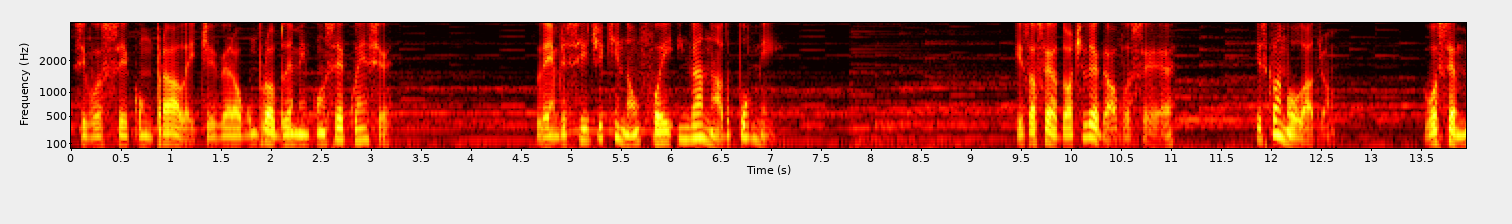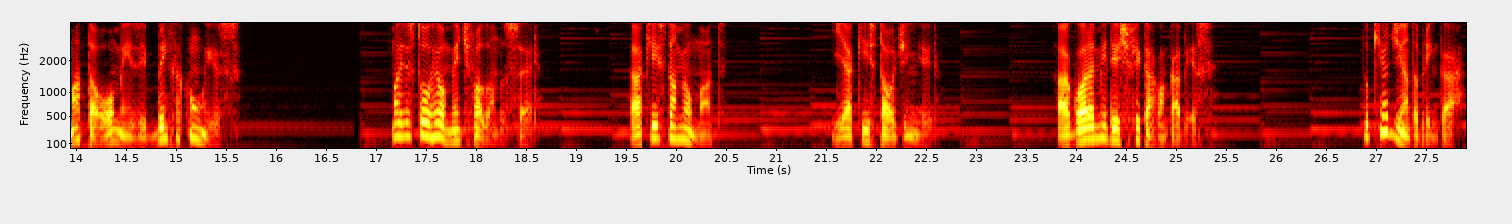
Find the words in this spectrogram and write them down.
se você comprá-la e tiver algum problema em consequência, Lembre-se de que não foi enganado por mim. Que sacerdote legal você é! exclamou o ladrão. Você mata homens e brinca com isso. Mas estou realmente falando sério. Aqui está meu manto. E aqui está o dinheiro. Agora me deixe ficar com a cabeça. Do que adianta brincar?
